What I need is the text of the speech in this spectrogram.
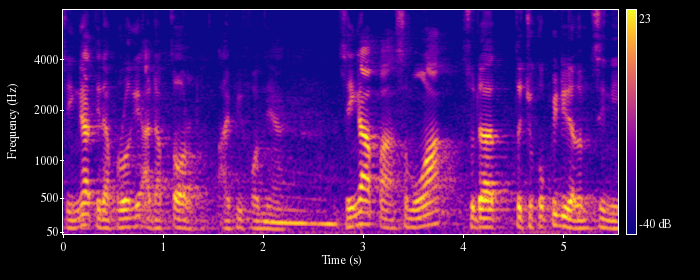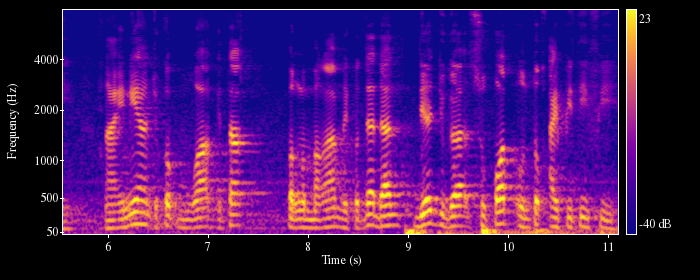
sehingga tidak perlu lagi adaptor IP phone-nya. Hmm. Sehingga apa? Semua sudah tercukupi di dalam sini. Nah, ini yang cukup membuat kita pengembangan berikutnya dan dia juga support untuk IPTV.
